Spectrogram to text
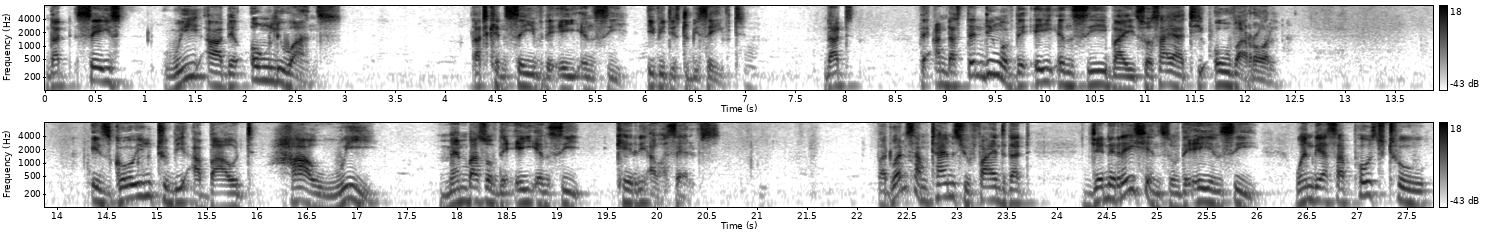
that says we are the only ones that can save the ANC if it is to be saved. That the understanding of the ANC by society overall is going to be about how we, members of the ANC, carry ourselves. But when sometimes you find that generations of the ANC, when they are supposed to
